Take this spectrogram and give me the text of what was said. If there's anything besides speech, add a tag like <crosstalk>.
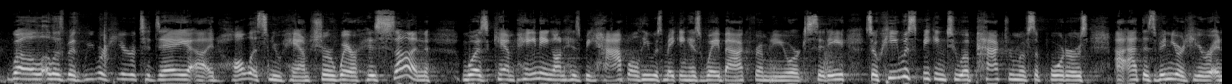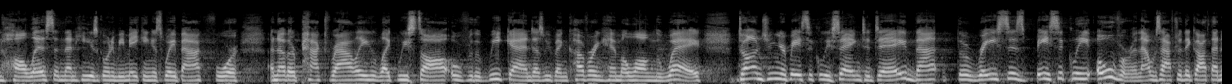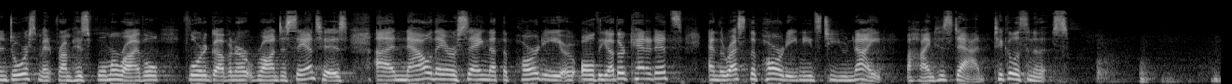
Well, Elizabeth, we were here today uh, in Hollis, New Hampshire, where his son was campaigning on his behalf while he was making his way back from New York City. So he was speaking to a packed room of supporters uh, at this vineyard here in Hollis, and then he is going to be making his way back for another packed rally like we saw over the weekend as we've been covering him along the way. Don Jr. basically saying today that the race is basically over, and that was after they got that endorsement from his former rival, Florida Governor Ron DeSantis. Uh, now they are saying that the party all the other candidates and the rest of the party needs to unite behind his dad. Take a listen to this.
